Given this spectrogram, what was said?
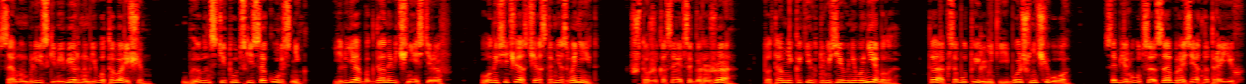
Самым близким и верным его товарищем был институтский сокурсник Илья Богданович Нестеров. Он и сейчас часто мне звонит. Что же касается гаража, то там никаких друзей у него не было. Так, собутыльники и больше ничего. Соберутся, сообразят на троих.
